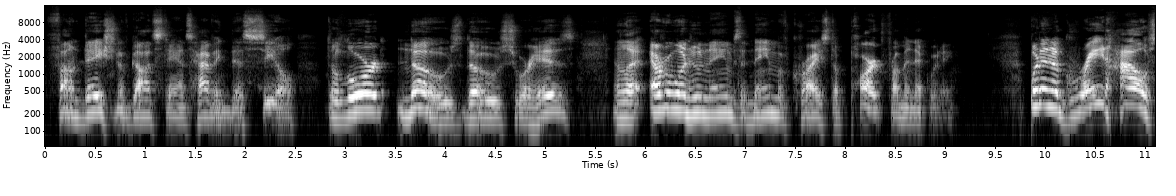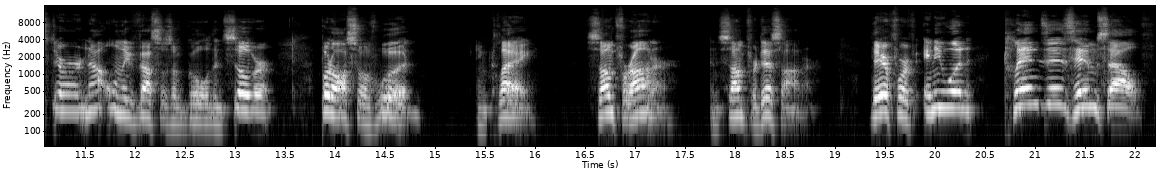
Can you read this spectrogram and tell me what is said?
foundation of God stands, having this seal The Lord knows those who are his, and let everyone who names the name of Christ depart from iniquity. But in a great house there are not only vessels of gold and silver, but also of wood, and clay, some for honor and some for dishonor. Therefore, if anyone cleanses himself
